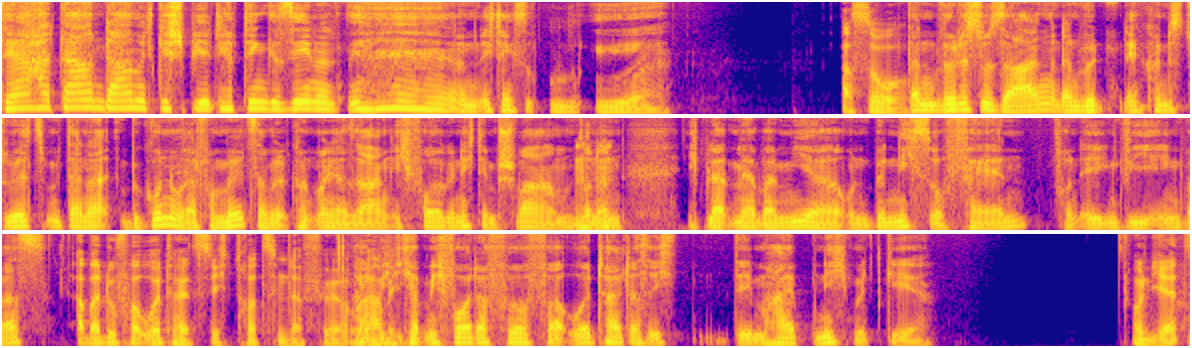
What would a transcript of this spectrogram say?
der hat da und da mitgespielt, ich habe den gesehen und, und ich denke so, uh, uh. Ach so. dann würdest du sagen, dann, würd, dann könntest du jetzt mit deiner Begründung gerade von Milzner, könnte man ja sagen, ich folge nicht dem Schwarm, sondern ich bleib mehr bei mir und bin nicht so Fan von irgendwie irgendwas. aber du verurteilst dich trotzdem dafür. Oder Hab ich ich, ich habe mich vor dafür verurteilt, dass ich dem Hype nicht mitgehe. Und jetzt?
